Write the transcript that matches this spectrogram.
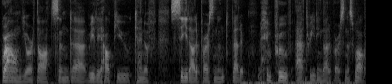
ground your thoughts and uh, really help you kind of see the other person and better improve at reading the other person as well.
